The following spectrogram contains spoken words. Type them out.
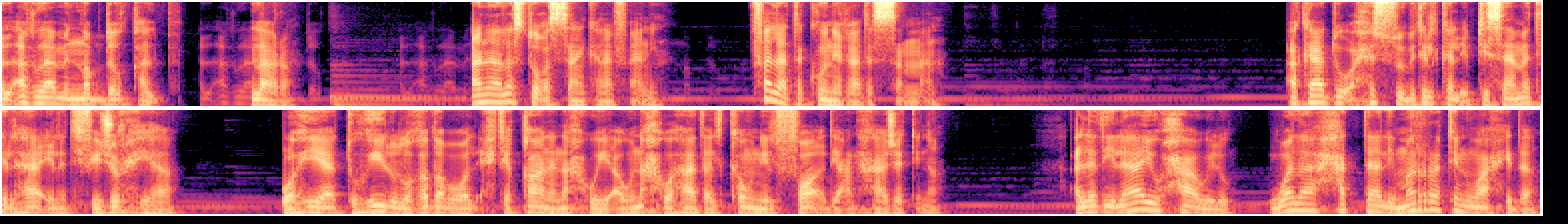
الأغلى من نبض القلب. لارا أنا لست غسان كنفاني فلا تكوني غادة السمان. أكاد أحس بتلك الابتسامة الهائلة في جرحها وهي تهيل الغضب والاحتقان نحوي أو نحو هذا الكون الفائض عن حاجتنا الذي لا يحاول ولا حتى لمرة واحدة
